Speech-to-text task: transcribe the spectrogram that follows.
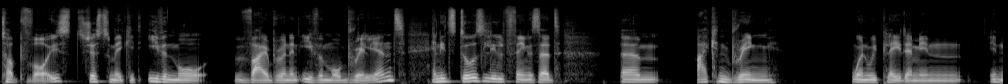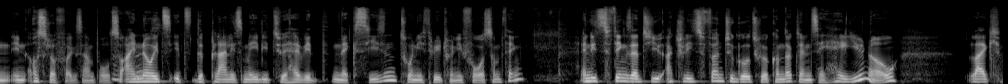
top voice just to make it even more vibrant and even more brilliant. And it's those little things that um, I can bring when we play them in. In, in Oslo, for example. So I know it's it's the plan is maybe to have it next season, 23, 24, something. And it's things that you actually it's fun to go to a conductor and say, hey, you know, like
